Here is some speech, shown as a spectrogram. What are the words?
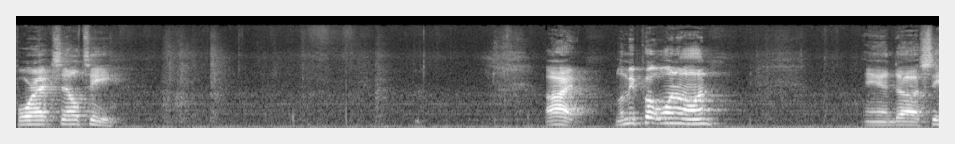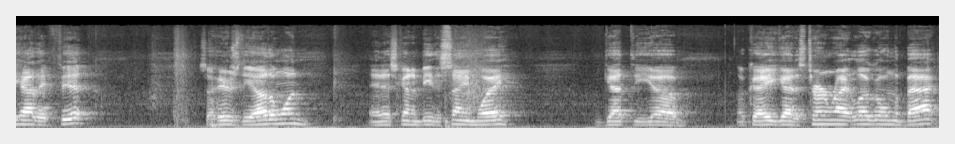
4XLT. All right, let me put one on and uh, see how they fit. So here's the other one, and it's going to be the same way. You got the, uh, okay, you got his turn Wright logo on the back,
